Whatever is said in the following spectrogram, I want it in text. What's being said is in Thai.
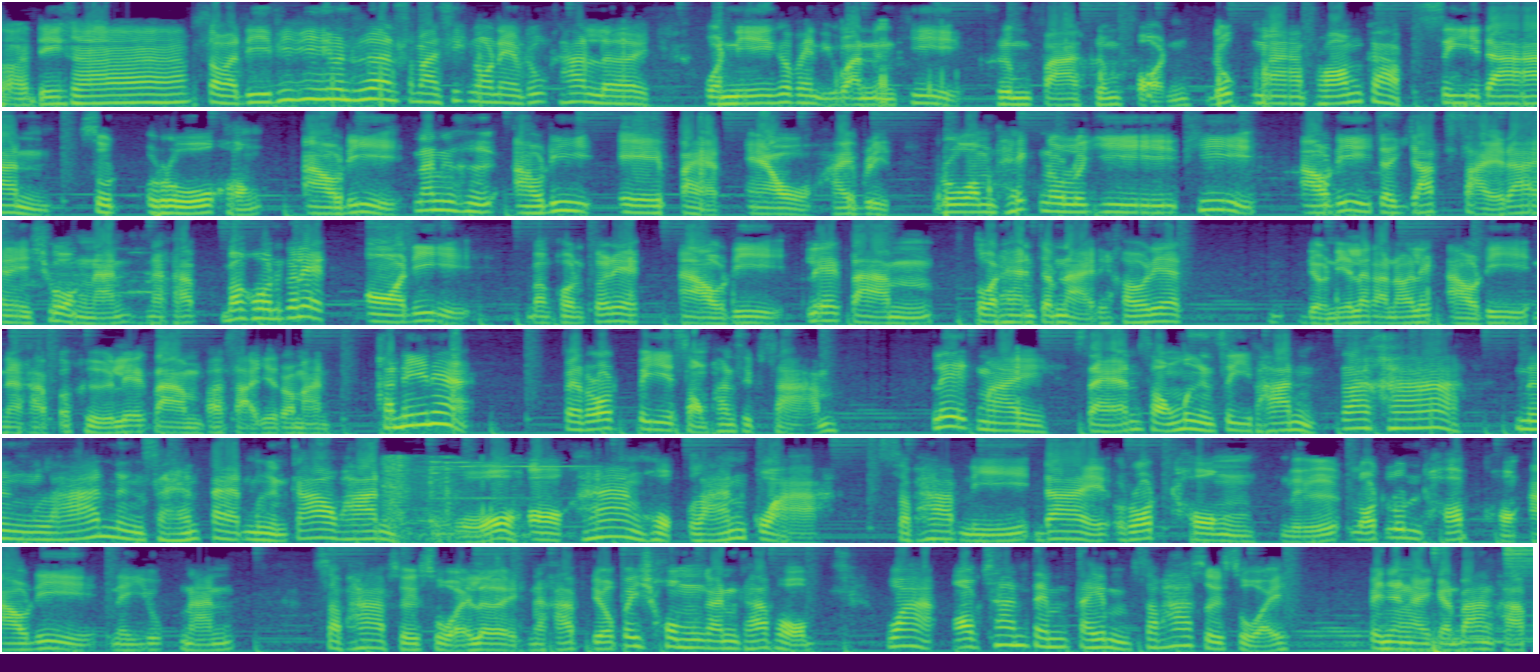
สวัสดีครับ สวัสดีพี่ๆเพื่อนๆสมาชิกโนเนมทุกท่านเลย วันนี้ก็เป็นอีกวันหนึ่งที่ครึมฟ้าครึมฝน ลุกมาพร้อมกับซีดานสุดหรูของ Audi นั่นก็คือ Audi A8L Hybrid รวมเทคโนโลยีที่ Audi จะยัดใส่ได้ในช่วงนั้นนะครับ บางคนก็เรียก Audi บางคนก็เรียก Audi เรียกตามตัวแทนจำหน่ายที่เขาเรียกเดี๋ยวนี้แล้วกันเนาะเรียก Audi นะครับก็คือเรียกตามภาษาเยอรมัน คันนี้เนี่ยเป็นรถปี 2013 เลขใหม่แสนสองหมื่นสี่พันราคา1นึ่งล้านหนึ่งแสนแปดหมื่นเก้าพันโอ้โห ออกห้าง 6 ล้านกว่า สภาพนี้ได้รถธงหรือรถรุ่นท็อปของ Audi ในยุคนั้น สภาพสวย ๆ เลยนะครับ เดี๋ยวไปชมกันครับผม ว่าออปชันเต็ม ๆ สภาพสวย ๆ เป็นยังไงกันบ้างครับ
